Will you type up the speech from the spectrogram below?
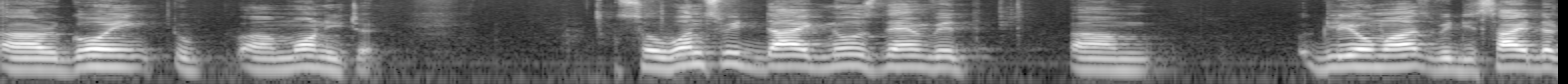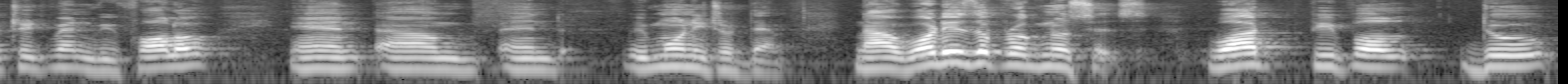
are going to uh, monitor. So, once we diagnose them with um, gliomas, we decide the treatment, we follow and, um, and we monitor them. Now, what is the prognosis? What people do,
